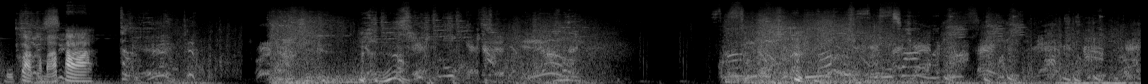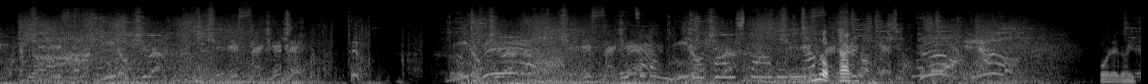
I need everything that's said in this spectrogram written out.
หมาหมูป่ากับหมาป่าそれじゃあまたいつでも交換してあげる ผ よ มหลบทัน 俺が行く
